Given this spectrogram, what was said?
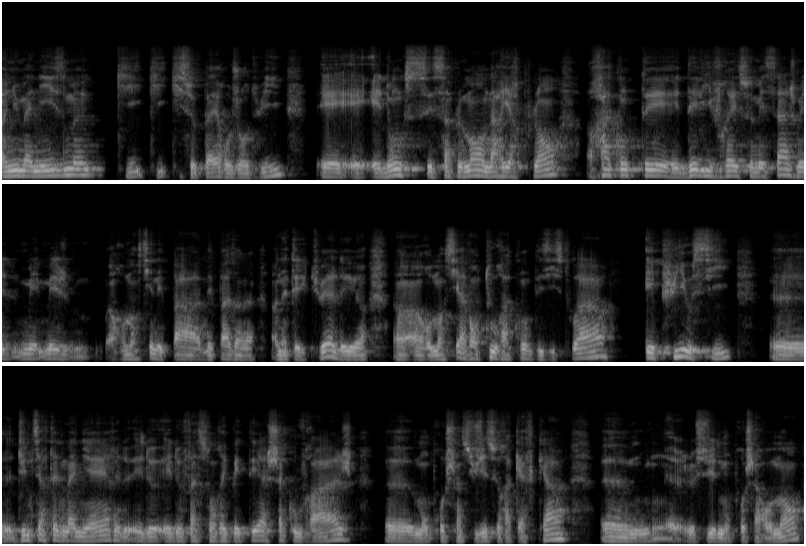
un humanisme qui, qui, se perd aujourd'hui. Et, donc, c'est simplement en arrière-plan raconter et délivrer ce message. Mais, mais, un romancier n'est pas, n'est pas un, intellectuel. D'ailleurs, un, un, romancier, avant tout, raconte des histoires. Et puis aussi, euh, d'une certaine manière et de, et, de, et de, façon répétée à chaque ouvrage, euh, mon prochain sujet sera Kafka, euh, le sujet de mon prochain roman,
